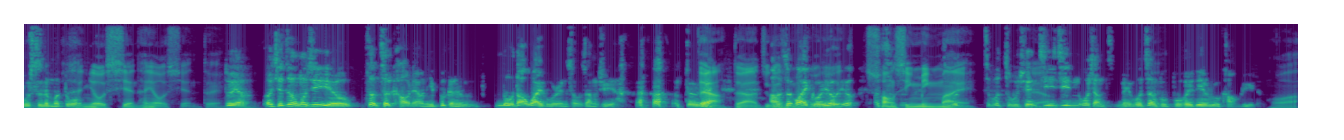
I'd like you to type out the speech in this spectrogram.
不是那么多很。有限，很有限，对对啊，而且这种东西也有政策考量，你不可能落到外国人手上去啊，对不对啊，对啊，这啊，个是这外国又又创新命脉，什么主权对啊基金，我想美国政府不会列入考虑的。哇，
